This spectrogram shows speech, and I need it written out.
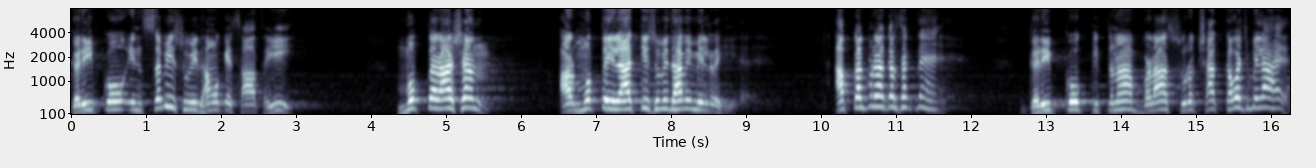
गरीब को इन सभी सुविधाओं के साथ ही मुफ़्त राशन और मुफ़्त इलाज की सुविधा भी मिल रही है। आप कल्पना कर सकते हैं, गरीब को कितना बड़ा सुरक्षा कवच मिला है।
